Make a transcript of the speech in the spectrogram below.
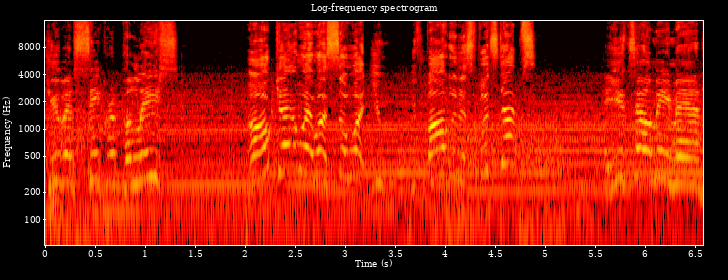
Cuban secret police? Oh, okay. Wait, what? So what? You you followed in his footsteps? Hey, you tell me, man.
